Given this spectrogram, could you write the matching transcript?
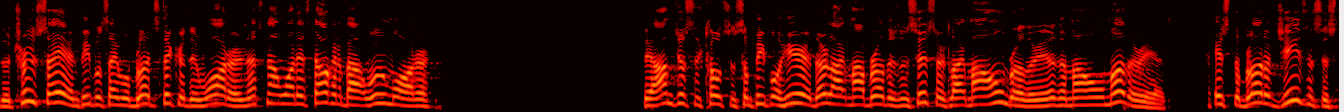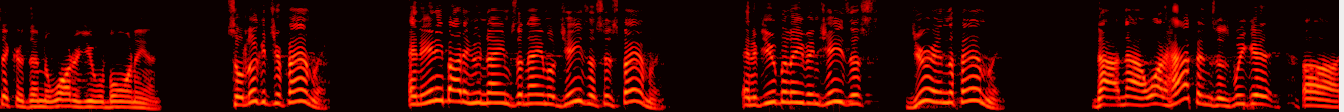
the true saying, people say, well, blood's thicker than water, and that's not what it's talking about, womb water. See, I'm just as close to some people here. They're like my brothers and sisters, like my own brother is and my own mother is. It's the blood of Jesus is thicker than the water you were born in. So look at your family. And anybody who names the name of Jesus is family. And if you believe in Jesus, you're in the family. Now, now what happens is we get uh,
